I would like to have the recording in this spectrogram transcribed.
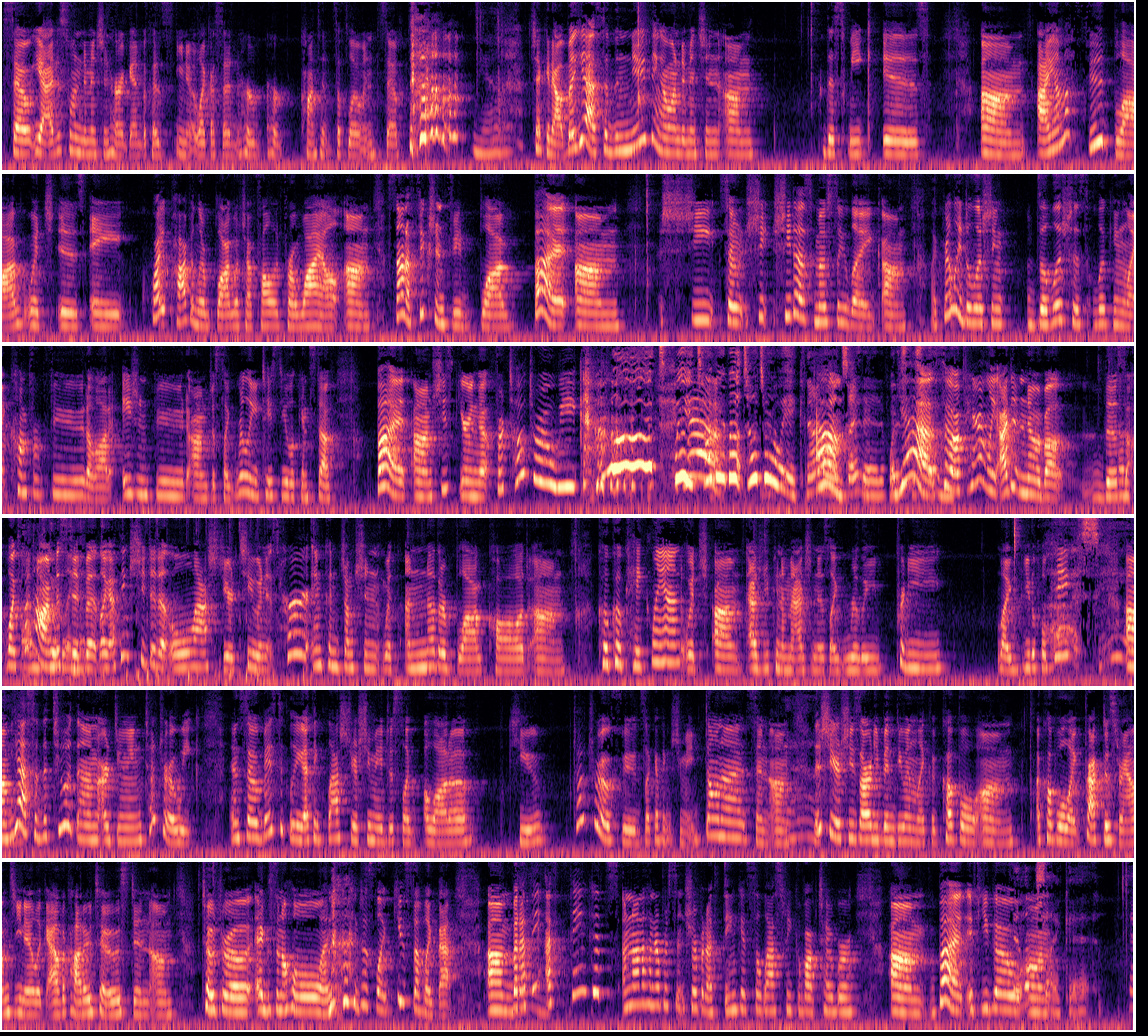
So yeah, I just wanted to mention her again because you know, like I said, her her content's a flowing. So yeah. check it out. But yeah, so the new thing I wanted to mention um, this week is um, I am a food blog, which is a quite popular blog which I've followed for a while. Um, it's not a fiction food blog, but um, she so she she does mostly like um, like really delicious delicious looking like comfort food, a lot of Asian food, um, just like really tasty looking stuff. But um, she's gearing up for Totoro week. What? Wait, tell me about Totoro Week. Now I'm Um, excited. What is yeah, so apparently I didn't know about this. I'm- like somehow I missed it, it. but like I think she did it last year too, and it's her in conjunction with another blog called um, Coco Cake Land, which, um, as you can imagine, is like really pretty, like beautiful cakes. see. Um, yeah, so the two of them are doing Totoro Week. And so basically, I think last year she made just like a lot of cute Totoro foods. Like I think she made donuts, and um, Yeah. this year she's already been doing like a couple, um, a couple like practice rounds. You know, like avocado toast and um, Totoro eggs in a hole, and just like cute stuff like that. Um, but I think I think it's I'm not 100 percent sure, but I think it's the last week of October. Um, but if you go it looks on like it.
